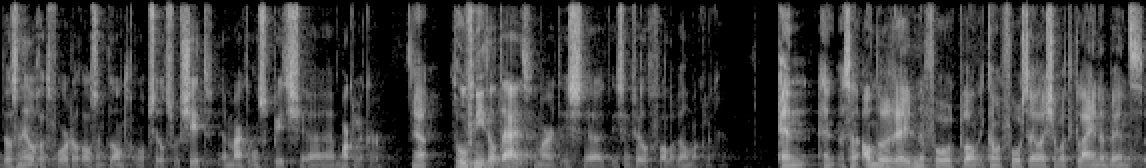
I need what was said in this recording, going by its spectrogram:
dat is een heel groot voordeel als een klant al op Salesforce zit. En maakt onze pitch makkelijker. Ja. Het hoeft niet altijd, maar het is, het is in veel gevallen wel makkelijker. En, en er zijn andere redenen voor klanten. Ik kan me voorstellen als je wat kleiner bent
